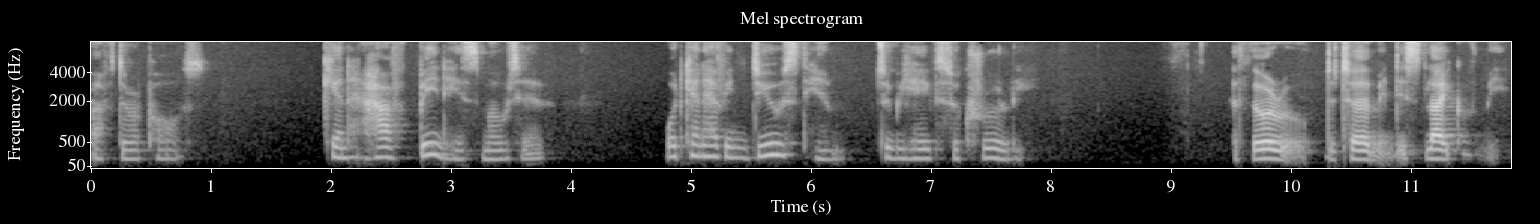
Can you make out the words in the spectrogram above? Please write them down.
after a pause, can have been his motive? What can have induced him to behave so cruelly? A thorough, determined dislike of me,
